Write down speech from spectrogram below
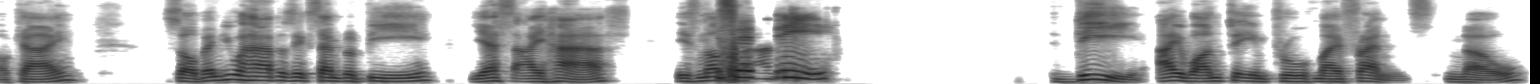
Okay. So when you have this example B, yes, I have, is not said D. D, I want to improve my French. No,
